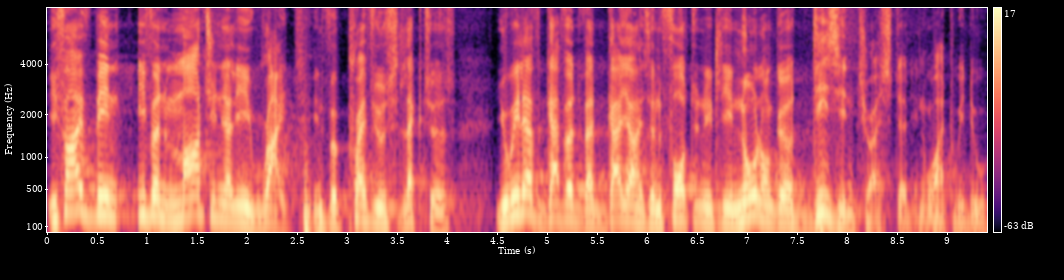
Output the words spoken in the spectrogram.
If I've been even marginally right in the previous lectures, you will have gathered that Gaia is unfortunately no longer disinterested in what we do.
